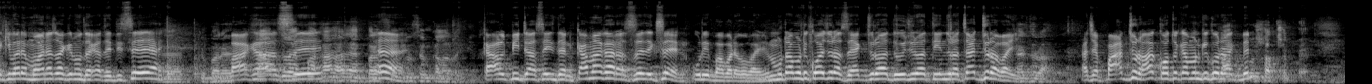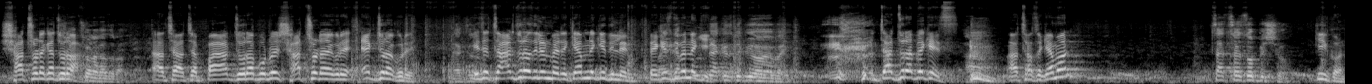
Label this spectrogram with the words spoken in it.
একেবারে ময়না চাকের মধ্যে দেখা যাইতেছে বাঘা আছে হ্যাঁ। কালপিট আছে দেন কামাগার আছে দেখছেন? উরে বাবারে বাবা মোটামুটি কয় জোড়া আছে? এক জোড়া দুই জোড়া তিন জোড়া চার জোড়া। ভাই আচ্ছা পাঁচ জোড়া কত কেমন কি করে রাখবেন? সাতশো টাকা। জোড়া? আচ্ছা আচ্ছা পাঁচ জোড়া পড়বে সাতশো টাকা করে এক জোড়া করে। এই যে চার জোড়া দিলেন ভাই কেমনে কি দিলেন? প্যাকেজ দিবেন নাকি? প্যাকেজ হবে ভাই। চার জোড়া প্যাকেজ আচ্ছা আচ্ছা কেমন? চার ছয় চব্বিশশো। কি কন?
